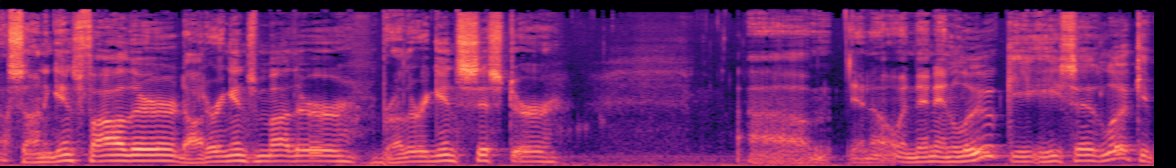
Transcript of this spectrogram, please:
A son against father, daughter against mother, brother against sister. Um, you know, and then in Luke, he, he says, look, if,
